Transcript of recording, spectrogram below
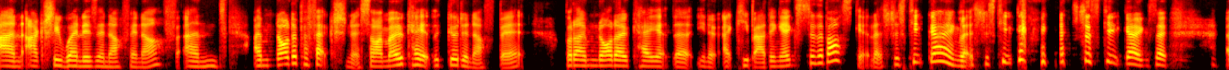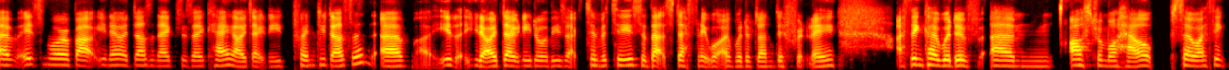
And actually, when is enough enough? And I'm not a perfectionist, so I'm okay at the good enough bit, but I'm not okay at the, you know, at keep adding eggs to the basket. Let's just keep going. Let's just keep going. Let's just keep going. So um, it's more about, you know, a dozen eggs is okay. I don't need 20 dozen. Um, you, you know, I don't need all these activities. So that's definitely what I would have done differently. I think I would have um, asked for more help. So I think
